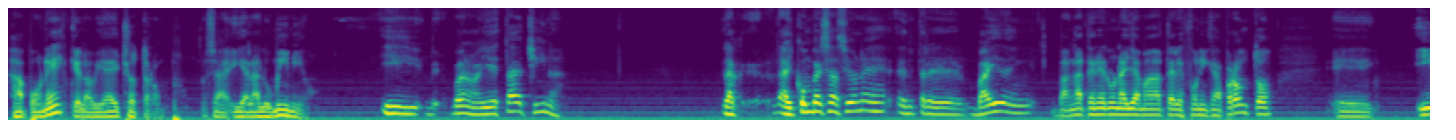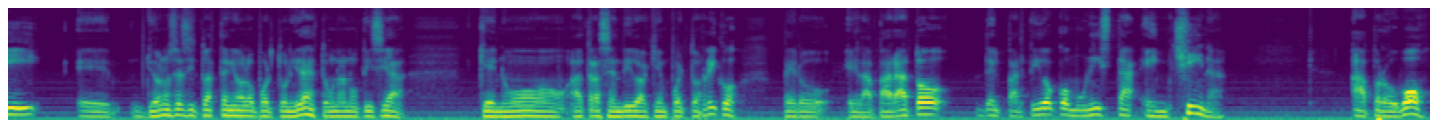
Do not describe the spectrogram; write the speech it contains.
japonés que lo había hecho Trump, o sea, y al aluminio. Y bueno, ahí está China hay conversaciones entre Biden. Van a tener una llamada telefónica pronto eh, y eh, yo no sé si tú has tenido la oportunidad, esto es una noticia que no ha trascendido aquí en Puerto Rico, pero el aparato del Partido Comunista en China aprobó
